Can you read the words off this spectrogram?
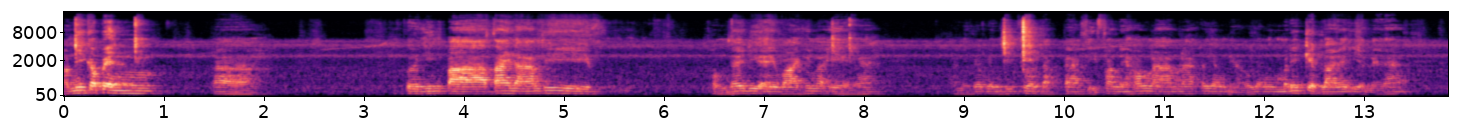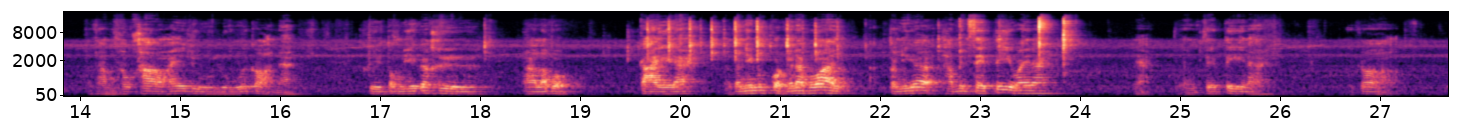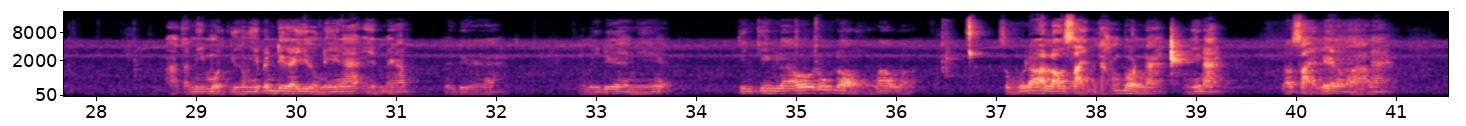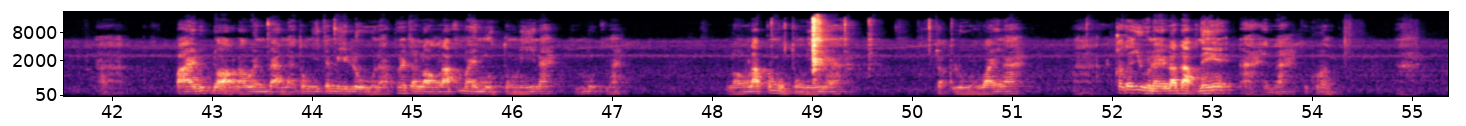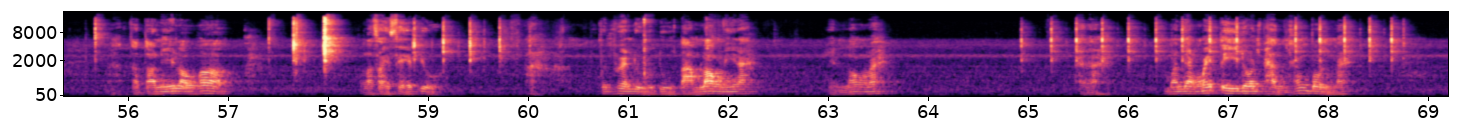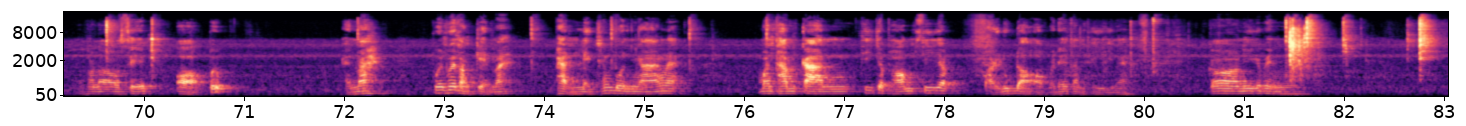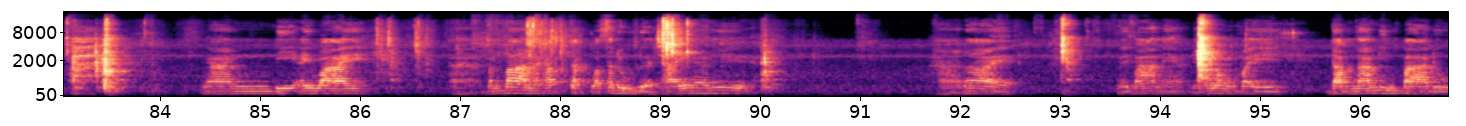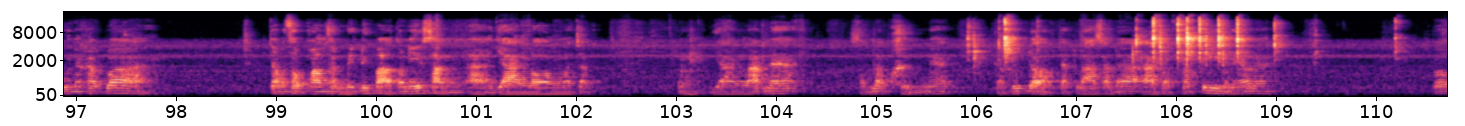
อันนี้ก็เป็นปืนยิงปลาใต้น้ำที่ผมได้ DIY ขึ้นมาเองนะ อันนี้ก็เป็นชิ้นส่วนจากแปรงสีฟันในห้องน้ำนะ ก็ยังเดี๋ยวยังไม่ได้เก็บรายละเอียดเลยนะทำคร่าวๆให้ดูรู้ไว้ก่อนนะ คือตรงนี้ก็คืออระบบไกลนะ แต่ตอนนี้มันกดไม่ได้เพราะว่าตอนนี้ก็ทำเป็นเซฟตี้ไว้นะ เนี่ยเป็นเซฟตี้นะ ก็ อาจจะมีหมุดอยู่ตรงนี้เป็นเดือยอยู่ตรงนี้นะ เห็นไหมครับเป็นเดือยนะมีเดือยอย่างนี้ จริงๆแล้วลูกดอกของเราอะสมมุติว่าเราใส่มาจากข้างบนนะอย่างนี้นะ เราใส่เลื่อนลงมานะปลายลูกดอกเราเป็นแบนๆนะ ตรงนี้จะมีรูนะ เพื่อจะรองรับไม้หมุดตรงนี้นะหมุดนะรองรับก็หมุดตรงนี้นะเจาะรูไว้นะอ่าก็จะอยู่ในระดับนี้อ่าเห็นไหมทุกคนแต่ตอนนี้เราก็ เราใส่เซฟอยู่เพื่อนๆดูดูตามร่องนี้นะ เห็นร่องไหมนไหมมันยังไม่ตีโดนแผ่นข้างบนนะพอเราเอาเซฟออกปุ๊บ เห็นไหมเพื่อนเพื่อนๆสังเกตไหมแผ่นเหล็กข้างบนง้างแล้วมันทำการที่จะพร้อมที่จะปล่อยลูกดอกออกไปได้ทันทีนะ ก็นี่ก็เป็น งาน DIY บ้านๆนะครับ จากวัสดุเหลือใช้นะที่ หาได้ในบ้านเนี้ยเดี๋ยวก็ลองไปดำน้ำยิงปลาดูนะครับว่า จะประสบความสำเร็จหรือเปล่าตอนนี้สั่งยางรองมาจากยางรัดนะฮะสำหรับขึงนะฮะกับลูกดอกจากลาซาด้าอาจากช้อปปี้มาแล้วนะ ก็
